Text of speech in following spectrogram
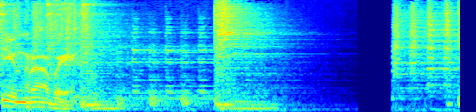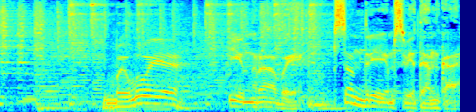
и нравы. Былое и нравы с Андреем Светенко.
